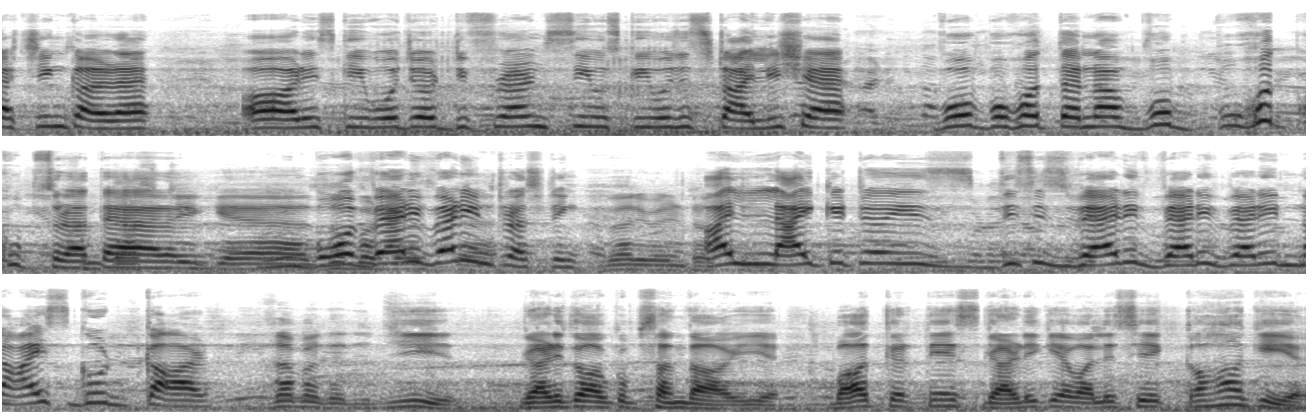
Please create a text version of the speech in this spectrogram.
टचिंग कर रहा है। और इसकी वो जो डिफरेंट सी उसकी वो जो स्टाइलिश है वो बहुत है ना वो बहुत खूबसूरत है, बहुत very very interesting. I like it is this is very very very nice good car ज़बरदस्त जी गाड़ी तो आपको पसंद आ गई है। बात करते हैं इस गाड़ी के हवाले से कहाँ की है?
